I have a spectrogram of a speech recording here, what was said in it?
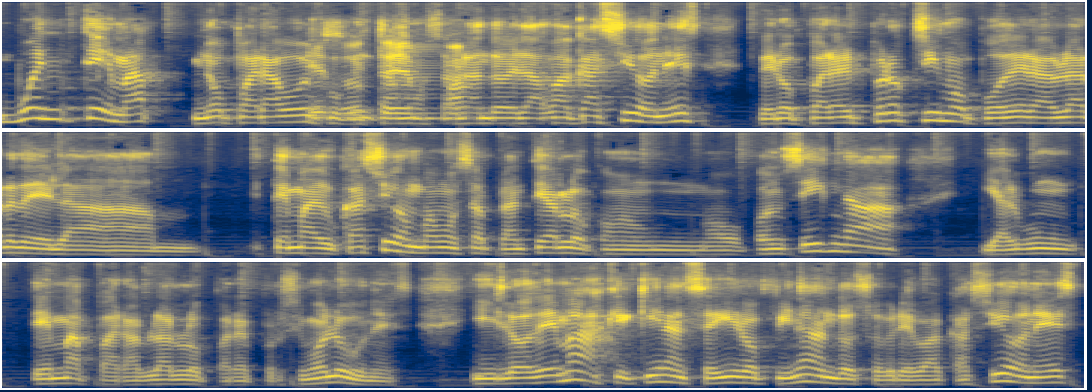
buen tema, no para hoy porque estamos hablando de las vacaciones, pero para el próximo poder hablar del tema de educación, vamos a plantearlo con consigna y algún tema para hablarlo para el próximo lunes. Y los demás que quieran seguir opinando sobre vacaciones,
